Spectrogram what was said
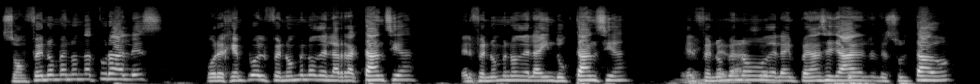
son fenómenos naturales. Por ejemplo, el fenómeno de la reactancia, el fenómeno de la inductancia, De el la fenómeno de la impedancia, ya el resultado,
